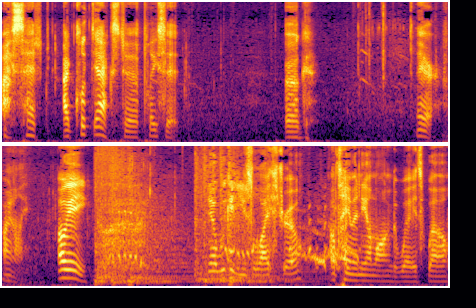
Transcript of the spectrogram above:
I said, I clicked X to place it. Ugh. There, finally. Oh, yay. You know, we could use a Lystro. I'll tame any along the way as well.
